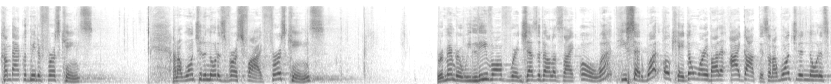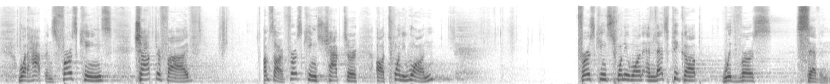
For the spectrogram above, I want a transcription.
come back with me to 1 Kings. And I want you to notice verse 5. 1 Kings Remember, we leave off where Jezebel is like, oh, what? He said, what? Okay, don't worry about it. I got this. And I want you to notice what happens. First Kings chapter 5. I'm sorry, First Kings chapter uh, 21. First Kings 21, and let's pick up with verse 7.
